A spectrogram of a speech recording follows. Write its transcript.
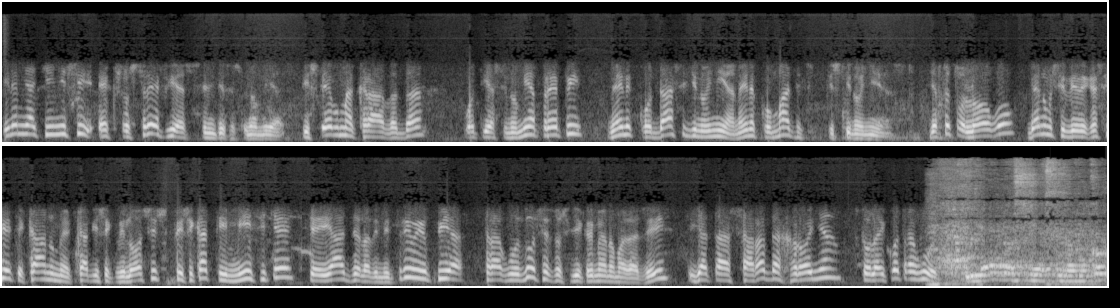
Είναι μια κίνηση εξωστρέφειας τη ελληνική αστυνομίας. Πιστεύουμε ακράδαντα ότι η αστυνομία πρέπει να είναι κοντά στην κοινωνία, να είναι κομμάτι της κοινωνίας. Γι' αυτό το λόγο μπαίνουμε στη διαδικασία και κάνουμε κάποιες εκδηλώσεις. Φυσικά τιμήθηκε και η Άντζελα Δημητρίου, η οποία τραγουδούσε στο συγκεκριμένο μαγαζί για τα 40 χρόνια στο λαϊκό τραγούδι. Η Ένωση Αστυνομικών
